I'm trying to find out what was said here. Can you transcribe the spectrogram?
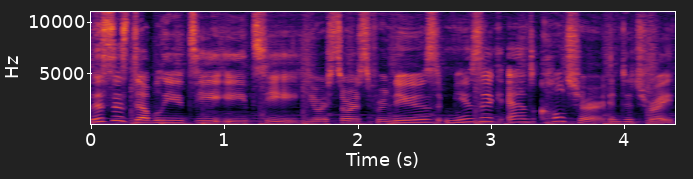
This is WDET, your source for news, music, and culture in Detroit.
